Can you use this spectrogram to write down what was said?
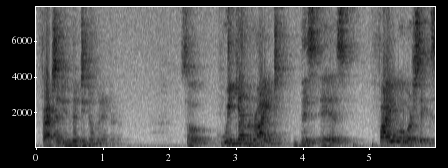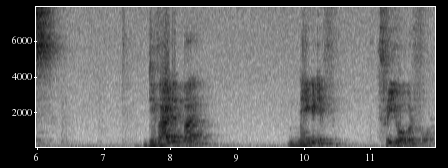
fraction in the denominator so we can write this as 5 over 6 divided by negative 3 over 4.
